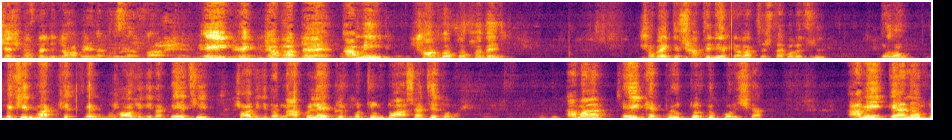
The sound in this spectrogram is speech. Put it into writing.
শেষ করতে যেতে হবে এই প্রেক্ষাপটে আমি সর্বতভাবে সবাইকে সাথে নিয়ে চলার চেষ্টা করেছি। এবং বেশিরভাগ ক্ষেত্রে সহযোগিতা পেয়েছি। সহযোগিতা না পেলে দূর পর্যন্ত আসা যেত না। আমার এই ক্ষেত্রে উত্তর খুব পরিষ্কার। আমি জ্ঞানত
